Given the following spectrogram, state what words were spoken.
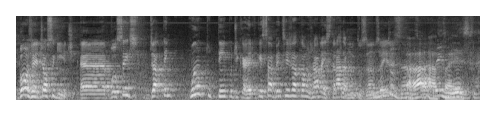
Bom, gente, é o seguinte: é, vocês já têm quanto tempo de carreira? Fiquei sabendo que vocês já estão já na estrada há muitos anos muitos aí, né? Anos, Ah, três rapaz. meses, né?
